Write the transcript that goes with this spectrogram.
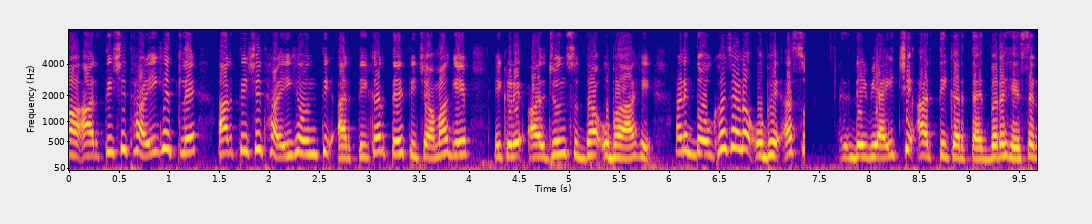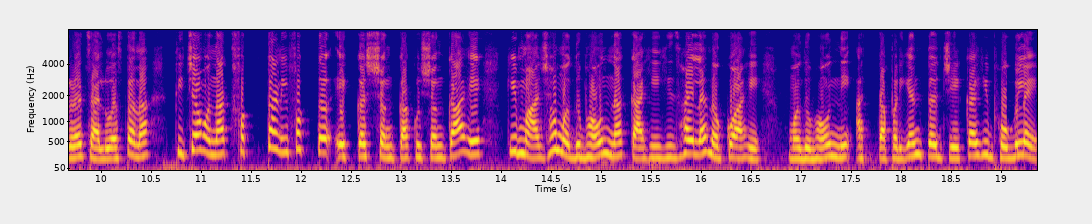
आरतीची थाळी घेतले. आरतीची थाळी घेऊन ती आरती करते. तिच्यामागे इकडे अर्जुन सुद्धा उभा आहे. आणि दोघं जण उभे असून देवी आईची आरती करतायत. बरं हे सगळं चालू असताना तिच्या मनात फक्त आणि फक्त एकच शंका कुशंका आहे की माझ्या मधुभाऊंना काहीही व्हायला नको आहे. मधुभाऊंनी आत्तापर्यंत जे काही भोगलंय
